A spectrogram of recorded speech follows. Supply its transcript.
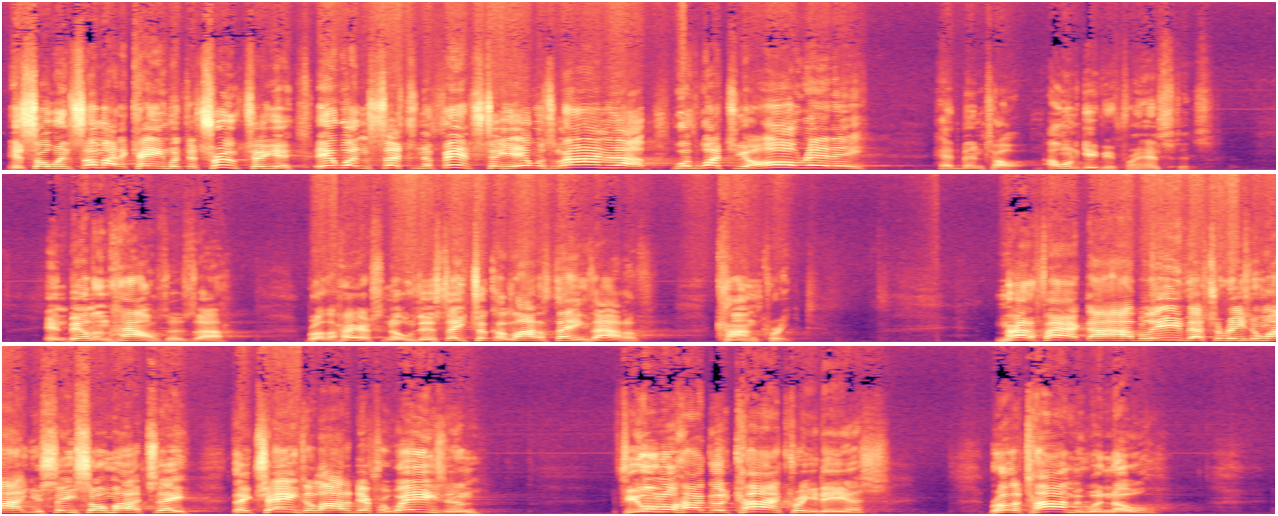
And so when somebody came with the truth to you, it wasn't such an offense to you. It was lining up with what you already had been taught. I want to give you, for instance, in building houses, uh, Brother Harris knows this, they took a lot of things out of concrete. Matter of fact, I, I believe that's the reason why you see so much. They, they changed a lot of different ways, and if you to know how good concrete is, Brother Tommy would know.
